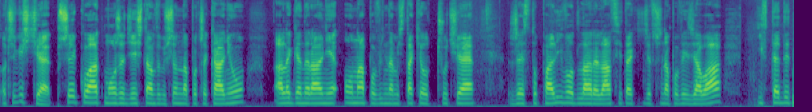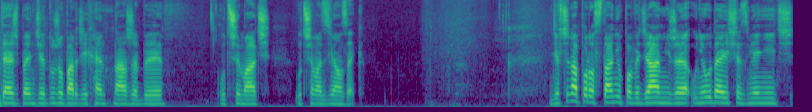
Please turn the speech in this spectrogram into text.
Oczywiście, przykład może gdzieś tam wymyślony na poczekaniu, ale generalnie ona powinna mieć takie odczucie, że jest to paliwo dla relacji, tak jak dziewczyna powiedziała, i wtedy też będzie dużo bardziej chętna, żeby utrzymać, utrzymać związek. Dziewczyna po rozstaniu powiedziała mi, że nie uda jej się zmienić.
